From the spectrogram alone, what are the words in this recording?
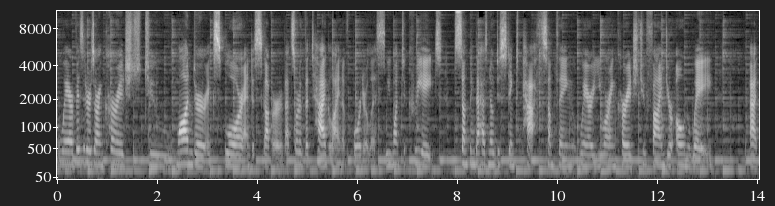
where visitors are encouraged to wander, explore, and discover. That's sort of the tagline of Borderless. We want to create something that has no distinct path, something where you are encouraged to find your own way. At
